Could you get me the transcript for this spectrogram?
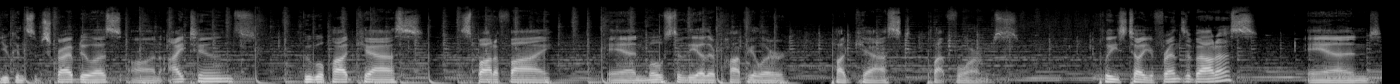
You can subscribe to us on iTunes, Google Podcasts, Spotify, and most of the other popular podcast platforms. Please tell your friends about us and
